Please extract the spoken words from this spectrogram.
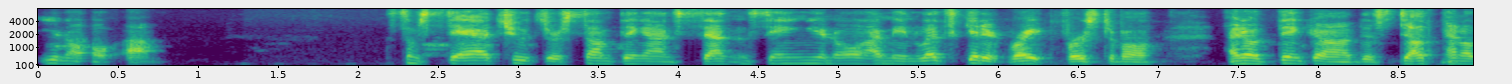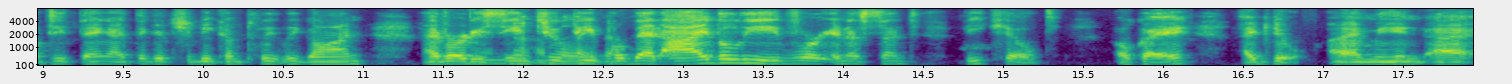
you know, um, some statutes or something on sentencing, you know, I mean, let's get it right. First of all, I don't think, uh, this death penalty thing, I think it should be completely gone. I've already I'm seen two people that I believe were innocent be killed. Okay. I do. I mean, uh,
